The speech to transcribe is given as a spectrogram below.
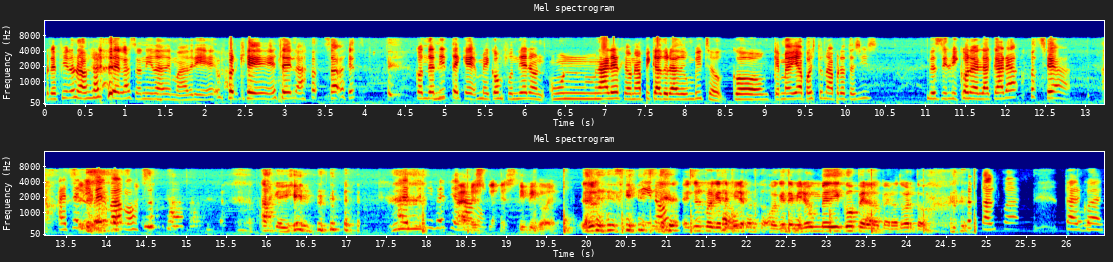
Prefiero no hablar de la sanidad de Madrid, ¿eh? porque tela, ¿sabes? Con decirte que me confundieron una alergia, una picadura de un bicho con que me había puesto una prótesis de silicona en la cara, o sea, a ese nivel vamos, Ah, qué bien. a ese nivel Ah, es, llegamos. es típico, ¿eh? Eso, Sí, ¿no? eso es porque te, miró, porque te miró un médico, pero, pero tuerto. Tal cual, tal cual.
